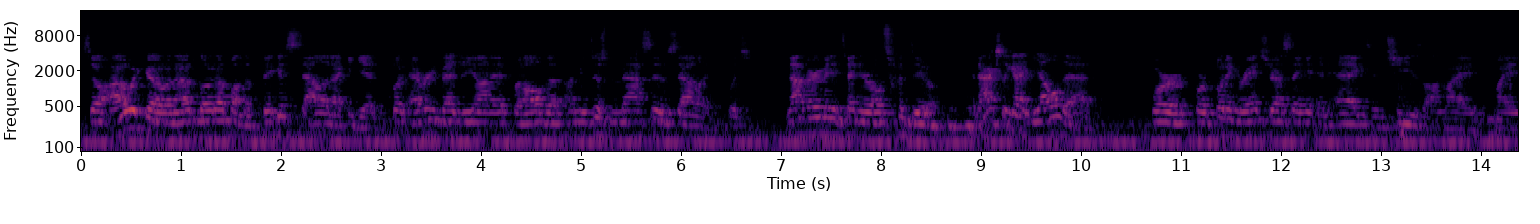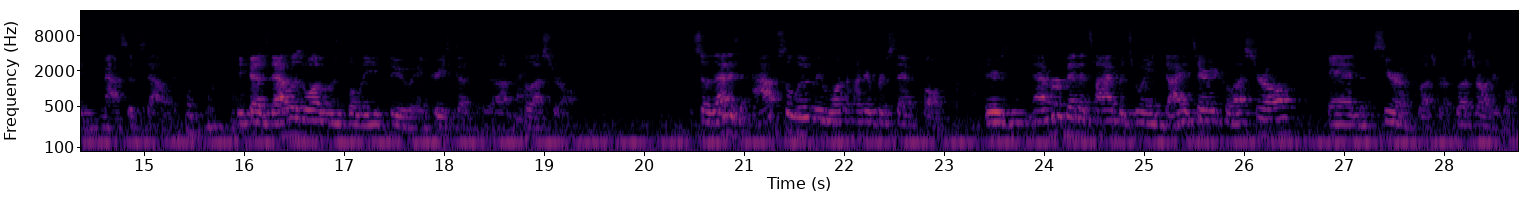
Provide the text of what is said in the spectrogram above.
So I would go and I would load up on the biggest salad I could get, put every veggie on it, put all the, I mean, just massive salad, which not very many 10 year olds would do. And I actually got yelled at for, for putting ranch dressing and eggs and cheese on my, my massive salad because that was what was believed to increase um, cholesterol. So that is absolutely 100% false. There's never been a tie between dietary cholesterol and serum cholesterol, cholesterol in your blood.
